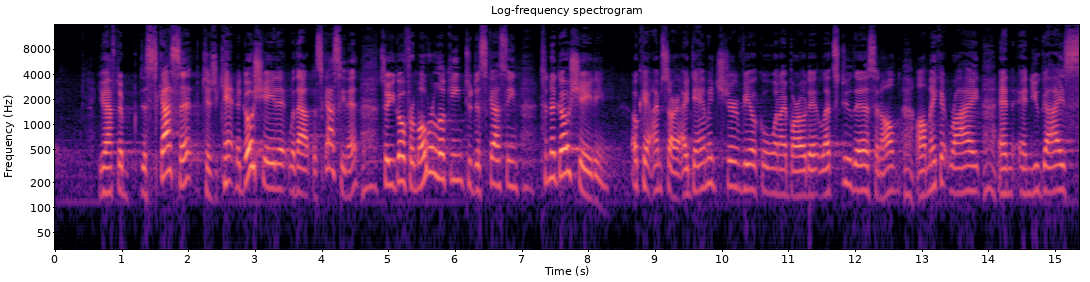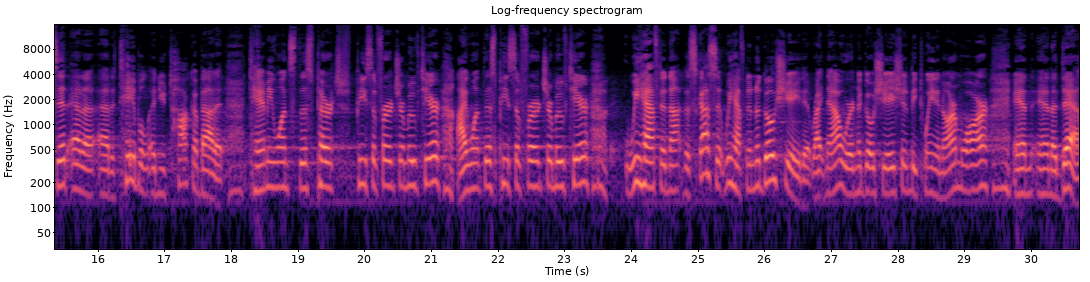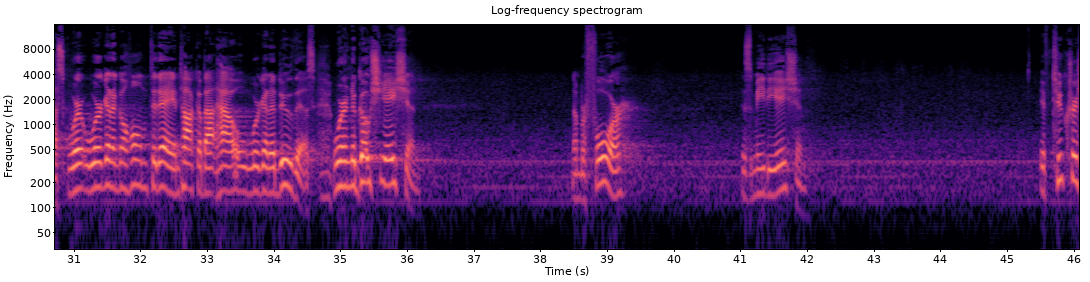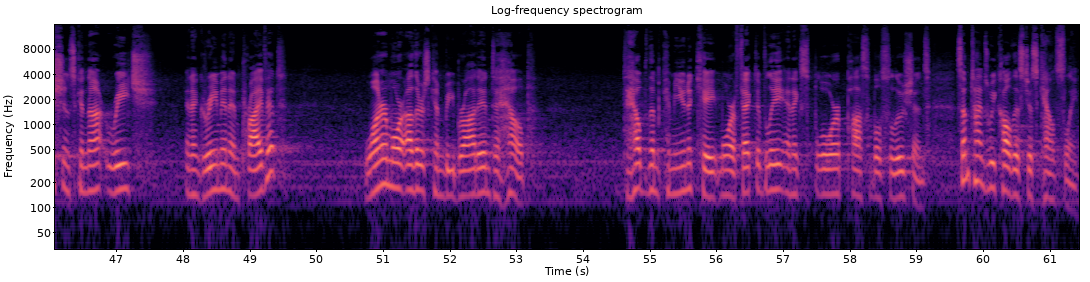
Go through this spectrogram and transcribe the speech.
You have to discuss it because you can't negotiate it without discussing it. So you go from overlooking to discussing to negotiating. Okay, I'm sorry. I damaged your vehicle when I borrowed it. Let's do this and I'll I'll make it right. And and you guys sit at a at a table and you talk about it. Tammy wants this piece of furniture moved here. I want this piece of furniture moved here we have to not discuss it, we have to negotiate it. Right now, we're in negotiation between an armoire and, and a desk. We're, we're going to go home today and talk about how we're going to do this. We're in negotiation. Number four is mediation. If two Christians cannot reach an agreement in private, one or more others can be brought in to help to help them communicate more effectively and explore possible solutions. Sometimes we call this just counseling.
